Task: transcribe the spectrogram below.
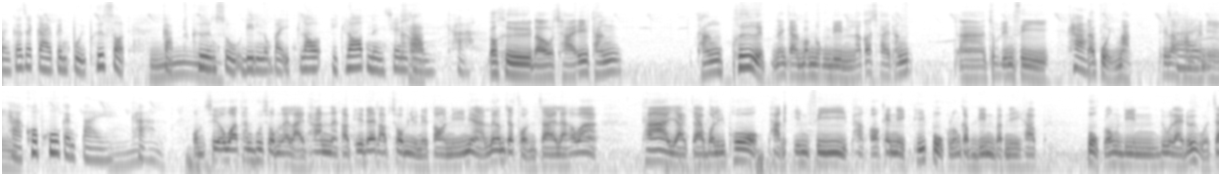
มันก็จะกลายเป็นปุ๋ยพืชสดอืมกลับคืนสู่ดินลงไปอีกรอบอีกรอบหนึ่งเช่นครักับนค่ะ ก็คือเราใช้ทั้งทั้งพืชในการบำรุงดิน แล้วก็ใช้ทั้งอ่า จุลินทรีย์ค่ะและปุ๋ยหมักที่เราใช่ทำกันเองค่ะ ควบคู่กันไปค่ะ ผมเชื่อว่าท่านผู้ชมหลาย ๆ ท่านนะครับที่ได้รับชมอยู่ในตอนนี้เนี่ยเริ่มจะสนใจแล้วครับว่า ถ้าอยากจะบริโภค ผักอินทรีย์ผักออร์แกนิกที่ปลูกลงกับดินแบบนี้ครับปลูกลงดินดูแลด้วยหัวใจ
